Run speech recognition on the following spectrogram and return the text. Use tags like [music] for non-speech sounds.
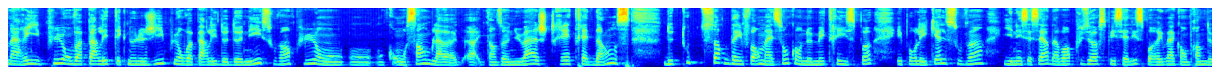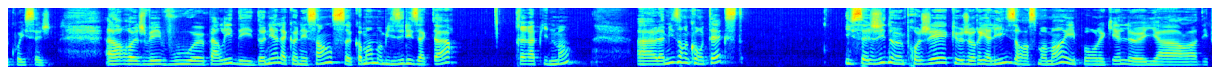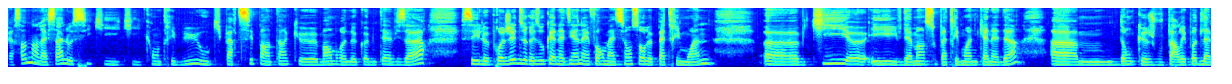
on arrive, plus on va parler de technologie, plus on va parler de données, souvent plus on, semble être dans un nuage très, très dense de toutes sortes d'informations qu'on ne maîtrise pas et pour lesquelles souvent il est nécessaire d'avoir plusieurs spécialistes pour arriver à comprendre de quoi il s'agit. Alors, euh, je vais vous euh, parler des données à la connaissance, comment mobiliser les acteurs très rapidement. Euh, la mise en contexte, il s'agit d'un projet que je réalise en ce moment et pour lequel euh, il y a des personnes dans la salle aussi qui, qui contribuent ou qui participent en tant que membres de comité aviseur. C'est le projet du Réseau canadien d'information sur le patrimoine. Euh, qui euh, est évidemment sous Patrimoine Canada. Euh, donc, je vous parlais pas de la,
